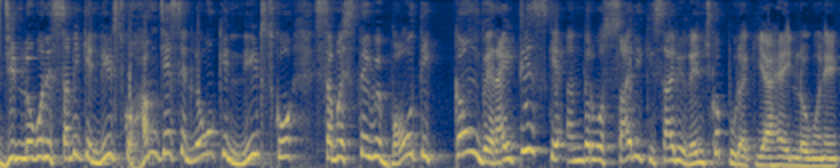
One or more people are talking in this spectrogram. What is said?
जिन लोगों ने सभी के नीड्स को, हम जैसे लोगों की नीड्स को समझते हुए बहुत ही कम वेराइटीज के अंदर वो सारी की सारी रेंज को पूरा किया है इन लोगों ने।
